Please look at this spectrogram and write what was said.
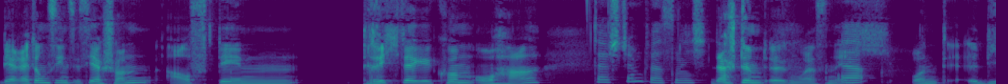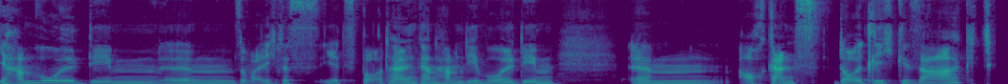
der Rettungsdienst ist ja schon auf den Trichter gekommen, oha, Da stimmt was nicht. da stimmt irgendwas nicht. Ja. Und die haben wohl dem, ähm, soweit ich das jetzt beurteilen kann, haben die wohl dem ähm, auch ganz deutlich gesagt,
